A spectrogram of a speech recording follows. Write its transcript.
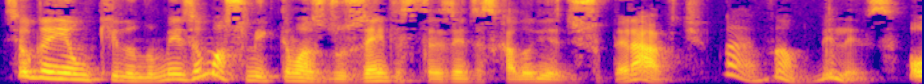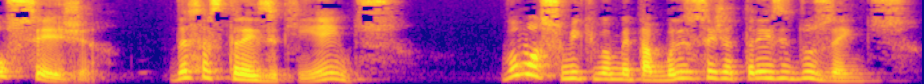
se eu ganhar um quilo no mês, vamos assumir que tem umas 200, 300 calorias de superávit? Ah, vamos, beleza. Ou seja, dessas 3,500, vamos assumir que meu metabolismo seja 3,200.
